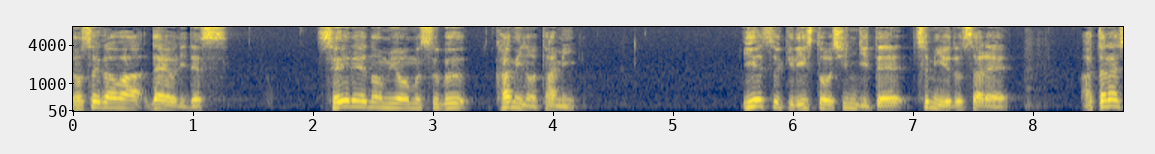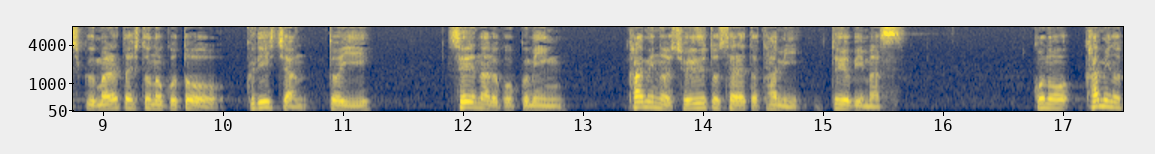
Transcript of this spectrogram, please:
野瀬川だよりです。精霊の実を結ぶ神の民。イエス・キリストを信じて罪許され新しく生まれた人のことをクリスチャンと言い聖なる国民神の所有とされた民と呼びます。この神の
